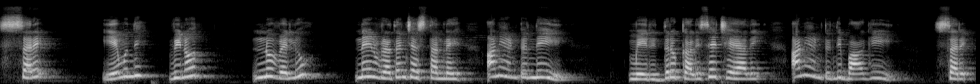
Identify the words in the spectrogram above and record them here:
సరే ఏముంది? వినోద్ నువ్వు వెళ్ళు. నేను వ్రతం చేస్తానులే అని అంటుంది. మీరిద్దరూ కలిసే చేయాలి అని అంటుంది బాగి. సరే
